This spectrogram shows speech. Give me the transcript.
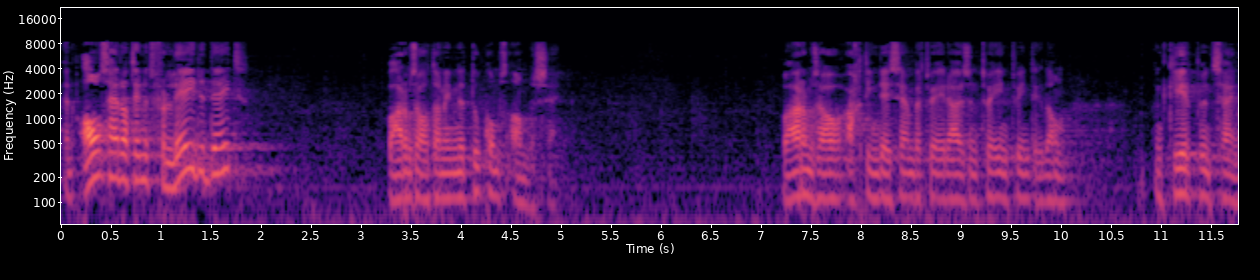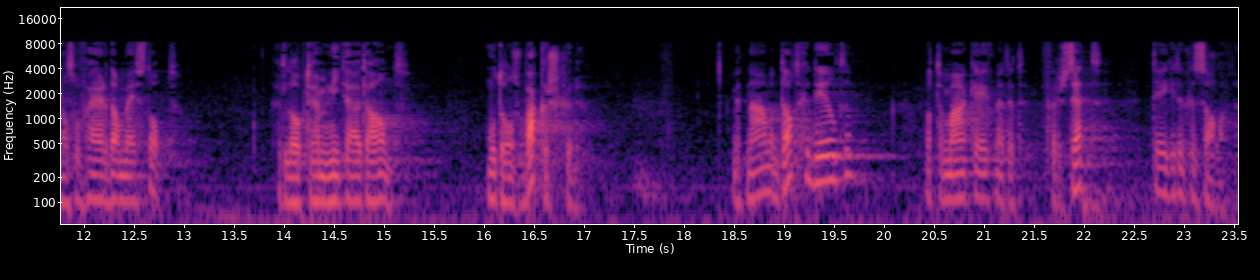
En als Hij dat in het verleden deed, waarom zou het dan in de toekomst anders zijn? Waarom zou 18 december 2022 dan een keerpunt zijn alsof hij er dan mee stopt? Het loopt hem niet uit de hand. Moet ons wakker schudden. Met name dat gedeelte wat te maken heeft met het verzet tegen de gezalfde.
